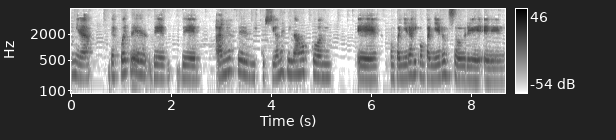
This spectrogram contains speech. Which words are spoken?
mira, después de, años de discusiones, digamos, con eh, compañeras y compañeros sobre, eh,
